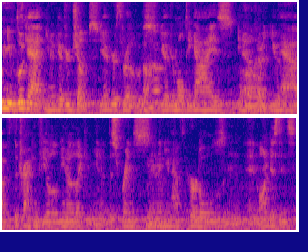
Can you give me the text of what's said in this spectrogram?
when you look at, you know, you have your jumps, you have your throws, Uh-huh. you have your multi guys, you Oh, know, okay. you have the track and field, you know, like you know the sprints, and then Mhm. you have the hurdles and, and long distance.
